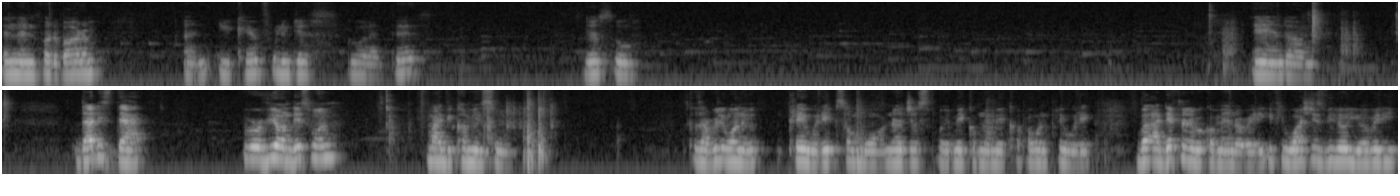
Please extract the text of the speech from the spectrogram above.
and then for the bottom and you carefully just go like this just so and um, that is that review on this one might be coming soon. Because I really want to play with it some more not just for makeup no makeup I want to play with it. But I definitely recommend already. If you watch this video you already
